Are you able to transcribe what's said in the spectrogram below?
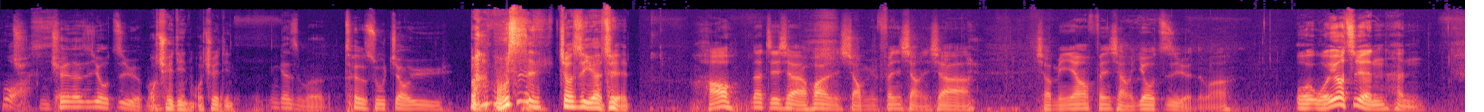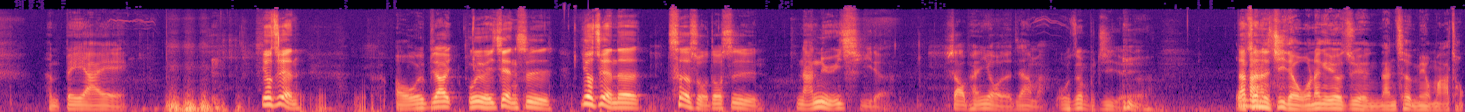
哇！你确定是幼稚园吗？我确定，我确定。应该什么特殊教育？不不是，就是幼稚园。好，那接下来换小明分享一下。小明要分享幼稚园的吗？我我幼稚园很很悲哀哎、欸。幼稚园哦，我比较我有一件是幼稚园的厕所都是男女一起的，小朋友的这样嘛？我真的不记得了。我真的记得我那个幼稚园男厕没有马桶。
